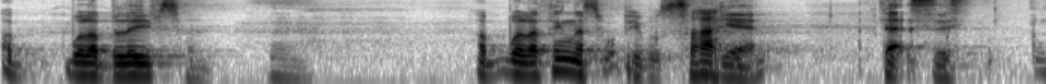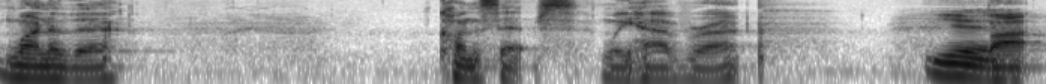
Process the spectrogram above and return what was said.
I, well, I believe so. I, well, I think that's what people say. Yeah. That's this, one of the concepts we have, right? Yeah. But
